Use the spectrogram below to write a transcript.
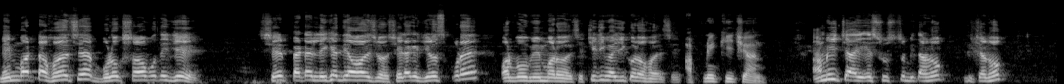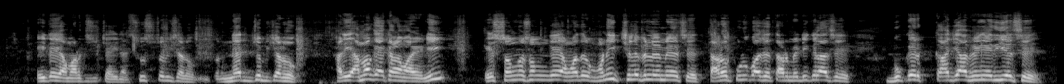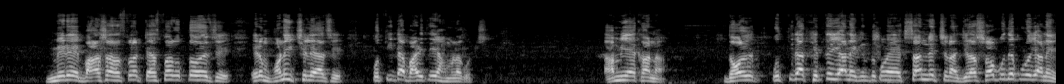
মেম্বারটা হয়েছে ব্লক সভাপতি যে সে প্যাটে লিখে দেওয়া হয়েছিল সেটাকে জেরক্স করে ওর বউ মেম্বার হয়েছে চিটিংবাজি করে হয়েছে। আপনি কি চান? আমি চাই এর সুস্থ বিচার হোক বিচার হোক। এইটাই আমার কিছু চাই না। সুস্থ বিচার হোক ন্যায্য বিচার হোক। খালি আমাকে একা মারেনি। এর সঙ্গে সঙ্গে আমাদের অনেক ছেলেপেলে মেরেছে তারও প্রুফ আছে তার মেডিকেল আছে বুকের কাজা ভেঙে দিয়েছে মেরে বারাসা হাসপাতালে ট্রান্সফার করতে হয়েছে এরকম অনেক ছেলে আছে প্রতিটা বাড়িতেই হামলা করছে। আমি একা না। দল প্রতিটা ক্ষেত্রে জানে কিন্তু কোনো অ্যাকশান নিচ্ছে না। জেলা সভাপতি পুরো জানে।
